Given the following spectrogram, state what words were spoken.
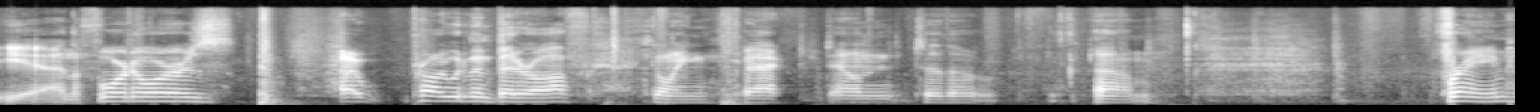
yeah, and the four doors, I probably would have been better off going back down to the um, frame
